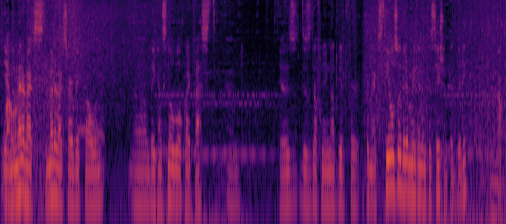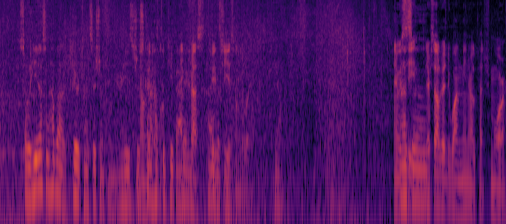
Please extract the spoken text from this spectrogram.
Wow. Yeah, and the medivacs, the medivacs are a big problem. Uh, they can snowball quite fast, and yeah, this, this is definitely not good for, for next. He also didn't make an infestation pit, did he? No. So he doesn't have a clear transition from here. He's just no, gonna does have to keep adding And. 3 is on the way. Yeah. And we That's, see uh, there's already one mineral patch more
